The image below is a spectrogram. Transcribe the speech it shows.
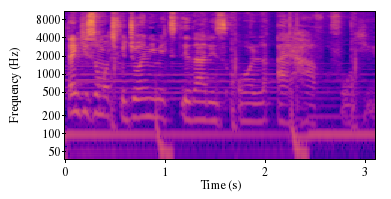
Thank you so much for joining me today. That is all I have for you.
